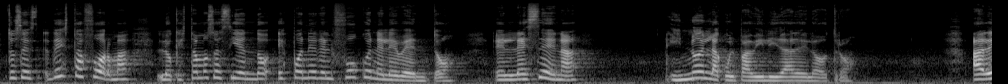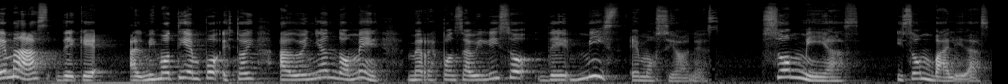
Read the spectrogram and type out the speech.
Entonces, de esta forma, lo que estamos haciendo es poner el foco en el evento, en la escena y no en la culpabilidad del otro. Además de que al mismo tiempo estoy adueñándome, me responsabilizo de mis emociones. Son mías y son válidas,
